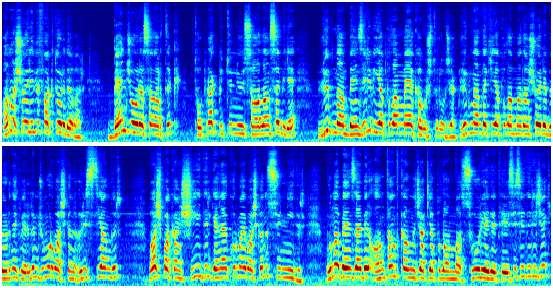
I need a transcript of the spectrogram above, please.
Ama şöyle bir faktör de var. Bence orası artık toprak bütünlüğü sağlansa bile Lübnan benzeri bir yapılanmaya kavuşturulacak. Lübnan'daki yapılanmadan şöyle bir örnek verelim. Cumhurbaşkanı Hristiyandır. Başbakan Şii'dir, Genelkurmay Başkanı Sünnidir. Buna benzer bir antant kalınacak yapılanma Suriye'de tesis edilecek.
